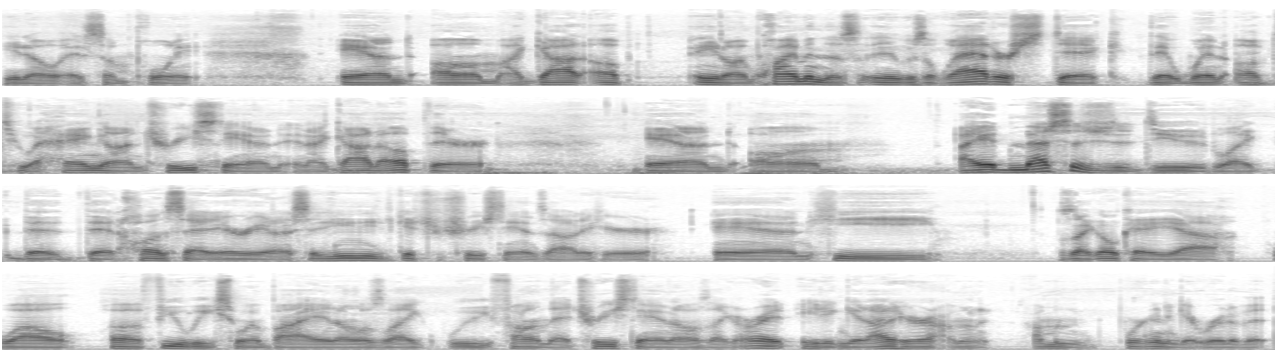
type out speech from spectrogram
you know, at some point. And um, I got up, you know, I'm climbing this. It was a ladder stick that went up to a hang on tree stand, and I got up there, and um, I had messaged a dude like that that hunts that area. And I said, "You need to get your tree stands out of here." And he was like, "Okay, yeah." Well, a few weeks went by, and I was like, "We found that tree stand." I was like, "All right, he didn't get out of here. I'm gonna, I'm gonna, we're gonna get rid of it."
